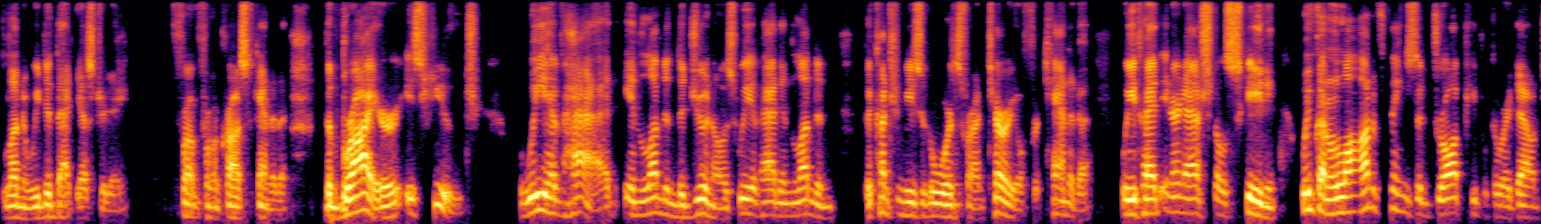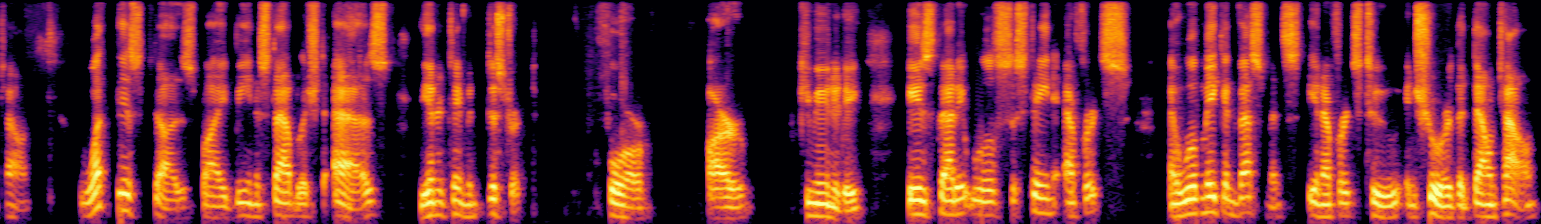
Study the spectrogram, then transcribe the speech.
London. We did that yesterday from, from across Canada. The Brier is huge we have had in London the Junos, we have had in London the Country Music Awards for Ontario, for Canada. We've had international skating. We've got a lot of things that draw people to our downtown. What this does by being established as the entertainment district for our community is that it will sustain efforts and will make investments in efforts to ensure that downtown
